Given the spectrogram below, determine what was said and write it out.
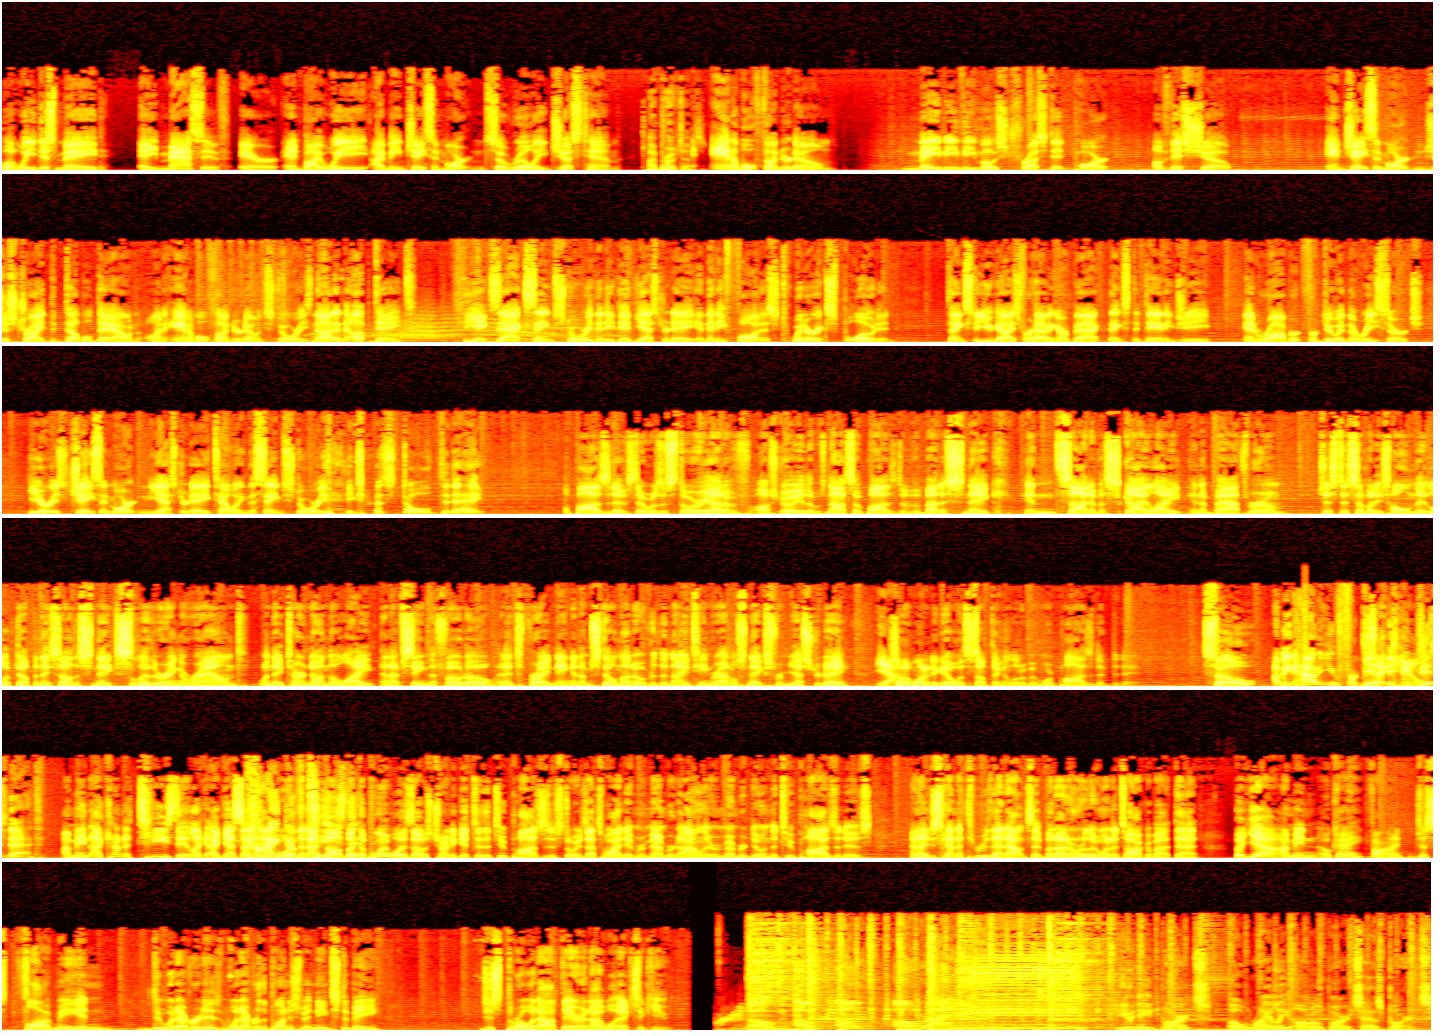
But we just made a massive error, and by we I mean Jason Martin. So really, just him. I protest. Animal Thunderdome, maybe the most trusted part of this show. And Jason Martin just tried to double down on Animal Thunderdome stories. Not an update, the exact same story that he did yesterday, and then he fought us. Twitter exploded. Thanks to you guys for having our back. Thanks to Danny G and Robert for doing the research. Here is Jason Martin yesterday telling the same story that he just told today. Positives. There was a story out of Australia that was not so positive about a snake inside of a skylight in a bathroom. Just at somebody's home, they looked up and they saw the snake slithering around when they turned on the light. And I've seen the photo, and it's frightening. And I'm still not over the 19 rattlesnakes from yesterday. Yeah. So I wanted to go with something a little bit more positive today. So, I mean, how do you Does forget that that, you did that? I mean, I kind of teased it. Like, I guess I Kind did more than I thought. teased But it? the point was, I was trying to get to the two positive stories. That's why I didn't remember it. I only remember doing the two positives, and I just kind of threw that out and said, "But I don't really want to talk about that." But yeah, I mean, okay, fine. Just flog me and do whatever it is, whatever the punishment needs to be. Just throw it out there, and I will execute. Oh, oh, oh, O'Reilly! You need parts? O'Reilly Auto Parts has parts.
